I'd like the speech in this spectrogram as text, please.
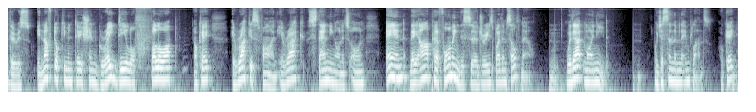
There is enough documentation, great deal of follow up. Okay, Iraq is fine. Iraq standing on its own, and they are performing these surgeries by themselves now, without my need. We just send them the implants. Okay,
